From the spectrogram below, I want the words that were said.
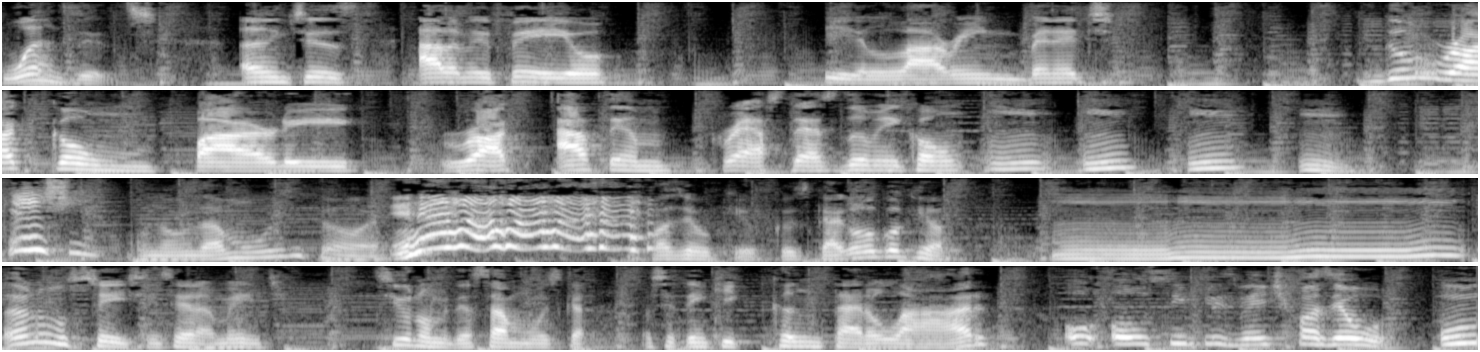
Was It. Antes, Alame Feio e Lauren Bennett. Do Rock com Party. Rock Anthem. Crash Test Dummy com um, um, um, um. Ixi. O nome da música, ué. Fazer o quê? Os caras colocou aqui, ó. Hum, hum, hum. Eu não sei, sinceramente, se o nome dessa música você tem que cantarolar ou, ou simplesmente fazer o um,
